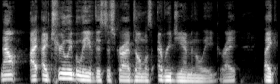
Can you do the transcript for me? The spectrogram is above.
Now, I, I truly believe this describes almost every GM in the league, right? Like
